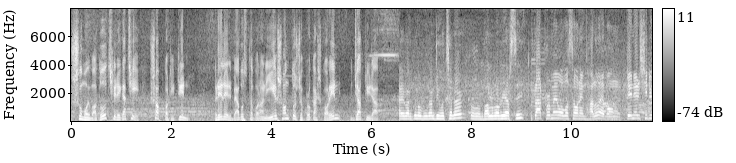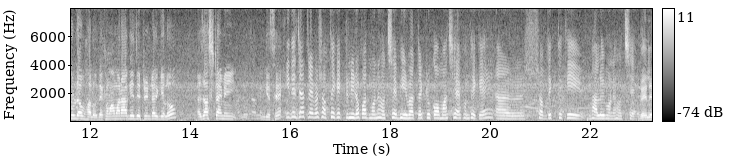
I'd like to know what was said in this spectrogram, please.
সময় মতো ছেড়ে গেছে সবকটি ট্রেন। রেলের ব্যবস্থাপনা নিয়ে সন্তোষ প্রকাশ করেন যাত্রীরা। এবার কোনো ভোগান্তি হচ্ছে না ভালোভাবে আসছি। প্ল্যাটফর্মের অবস্থা অনেক ভালো এবং ট্রেনের শিডিউলটাও ভালো। দেখলাম আমার আগে যে ট্রেনটা গেল জাস্ট টাইমেই গেছে। ঈদের যাত্রা এবার সব থেকে একটু নিরাপদ মনে হচ্ছে ভিড়ভাড়টা একটু কম আছে এখন থেকে আর সব দিক থেকেই ভালোই মনে হচ্ছে। রেলে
